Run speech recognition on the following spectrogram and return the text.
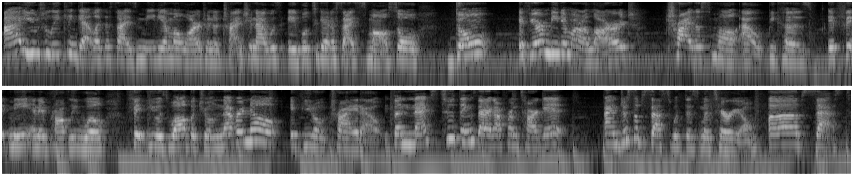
I usually can get like a size medium a large and a trench and i was able to get a size small. So don't if you're a medium or a large try the small out because it fit me and it probably will fit you as well but you'll never know if you don't try it out. The next two things that i got from target i'm just obsessed with this material. Obsessed.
